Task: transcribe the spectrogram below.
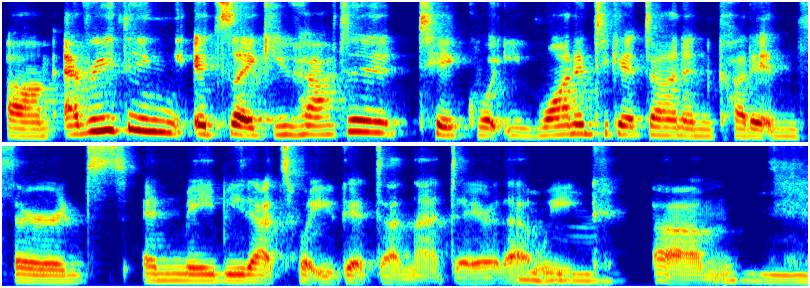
um, everything it's like you have to take what you wanted to get done and cut it in thirds and maybe that's what you get done that day or that mm-hmm. week um, mm-hmm.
